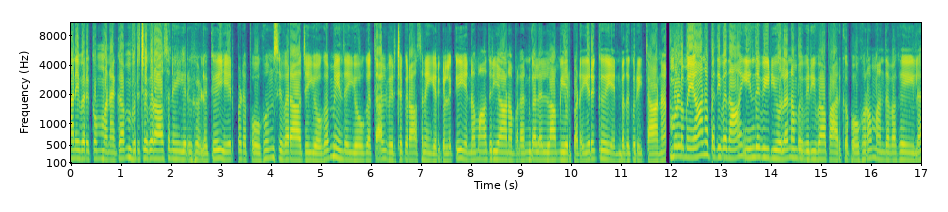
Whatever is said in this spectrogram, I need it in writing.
அனைவருக்கும் வணக்கம். விருச்சகராசனையர்களுக்கு ஏற்பட போகும் சிவராஜ யோகம். இந்த யோகத்தால் விருச்சகராசனையர்களுக்கு என்ன மாதிரியான பலன்கள் எல்லாம் ஏற்பட இருக்கு என்பது குறித்தான முழுமையான பதிவை தான் இந்த வீடியோல நம்ம விரிவா பார்க்க போகிறோம். அந்த வகையில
